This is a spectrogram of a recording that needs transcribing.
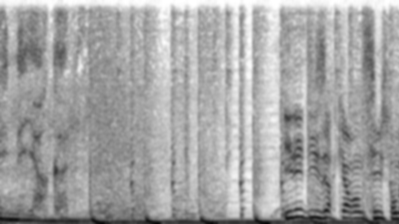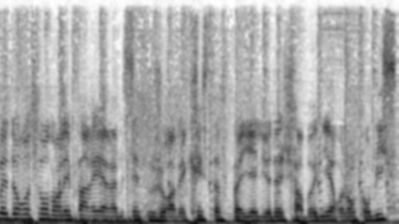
les meilleurs cotes. Il est 10h46, on est de retour dans les paris RMC, toujours avec Christophe Payet, Lionel Charbonnier, Roland Courbis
